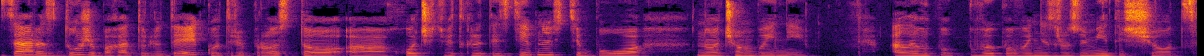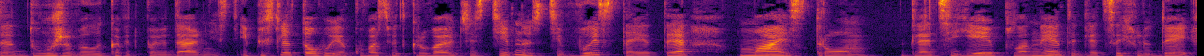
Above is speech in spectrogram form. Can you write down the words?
Зараз дуже багато людей, котрі просто а, хочуть відкрити здібності, бо ну а чому би і ні. Але ви, ви повинні зрозуміти, що це дуже велика відповідальність. І після того, як у вас відкриваються здібності, ви стаєте майстром для цієї планети, для цих людей.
